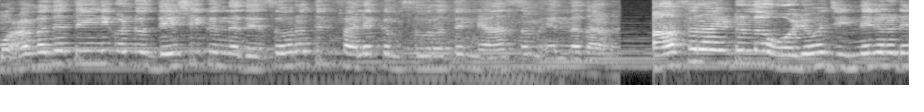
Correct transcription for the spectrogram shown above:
മുഅവദത്തൈനി കൊണ്ട് ഉദ്ദേശിക്കുന്നത് സൂറത്തുൽ ഫലക്കും സൂറത്തുൽ നാസും എന്നതാണ്. കാഫിറായിട്ടുള്ള ഓരോ ജിന്നുകളുടെ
